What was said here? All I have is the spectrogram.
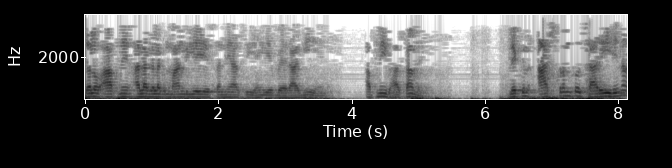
चलो आपने अलग अलग मान लिए ये सन्यासी हैं, ये बैरागी हैं, अपनी भाषा में। लेकिन आश्रम तो चार ही है ना,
